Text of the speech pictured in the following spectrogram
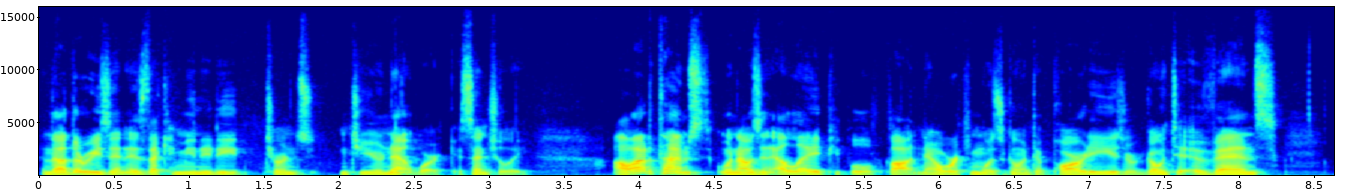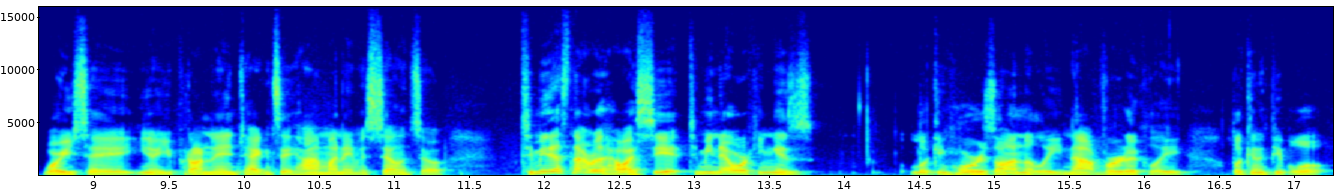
And the other reason is that community turns into your network, essentially. A lot of times when I was in LA, people thought networking was going to parties or going to events where you say, you know, you put on a name tag and say, hi, my name is so-and-so. To me, that's not really how I see it. To me, networking is looking horizontally, not vertically, looking at people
